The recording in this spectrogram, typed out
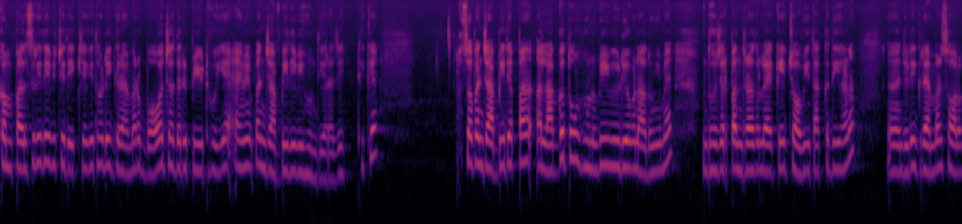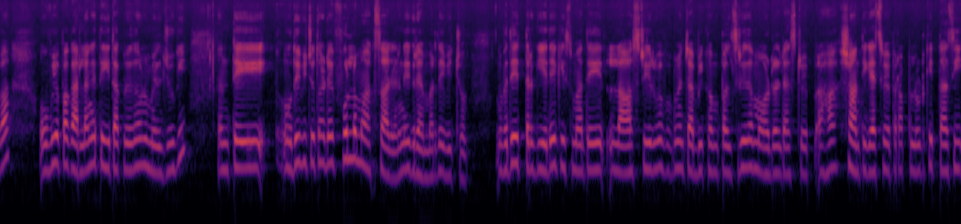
ਕੰਪਲਸਰੀ ਦੇ ਵਿੱਚ ਦੇਖਿਆ ਕਿ ਤੁਹਾਡੀ ਗ੍ਰਾਮਰ ਬਹੁਤ ਜ਼ਿਆਦਾ ਰਿਪੀਟ ਹੋਈ ਹੈ, ਐਵੇਂ ਪੰਜਾਬੀ ਦੀ ਵੀ ਹੁੰਦੀ ਹੈ ਰਾਜੇ, ਠੀਕ ਹੈ? ਸੋ ਪੰਜਾਬੀ ਦੇ ਆਪਾਂ ਅਲੱਗ ਤੋਂ ਹੁਣ ਵੀ ਵੀਡੀਓ ਬਣਾ ਦੂੰਗੀ ਮੈਂ 2015 ਤੋਂ ਲੈ ਕੇ 24 ਤੱਕ ਦੀ, ਹਨਾ? ਜਿਹੜੀ ਗ੍ਰਾਮਰ ਸੋਲਵ ਆ, ਉਹ ਵੀ ਆਪਾਂ ਕਰ ਲਾਂਗੇ 23 ਤੱਕ ਦੀ ਤੁਹਾਨੂੰ ਮਿਲ ਜੂਗੀ। ਤੇ ਉਹਦੇ ਵਿੱਚੋਂ ਤੁਹਾਡੇ ਫੁੱਲ ਮਾਰਕਸ ਆ ਜਾਣਗੇ ਗ੍ਰਾਮਰ ਦੇ ਵਿੱਚੋਂ। ਵਧੇਤਰ ਕੀ ਇਹਦੇ ਕਿਸਮਾਂ ਤੇ ਲਾਸਟ ਈਅਰ ਵੀ ਪੰਜਾਬੀ ਕੰਪਲਸਰੀ ਦਾ ਮਾਡਲ ਟੈਸਟ ਪੇਪਰ ਆਹ ਸ਼ਾਂਤੀ ਗੈਸ ਪੇਪਰ ਅਪਲੋਡ ਕੀਤਾ ਸੀ।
